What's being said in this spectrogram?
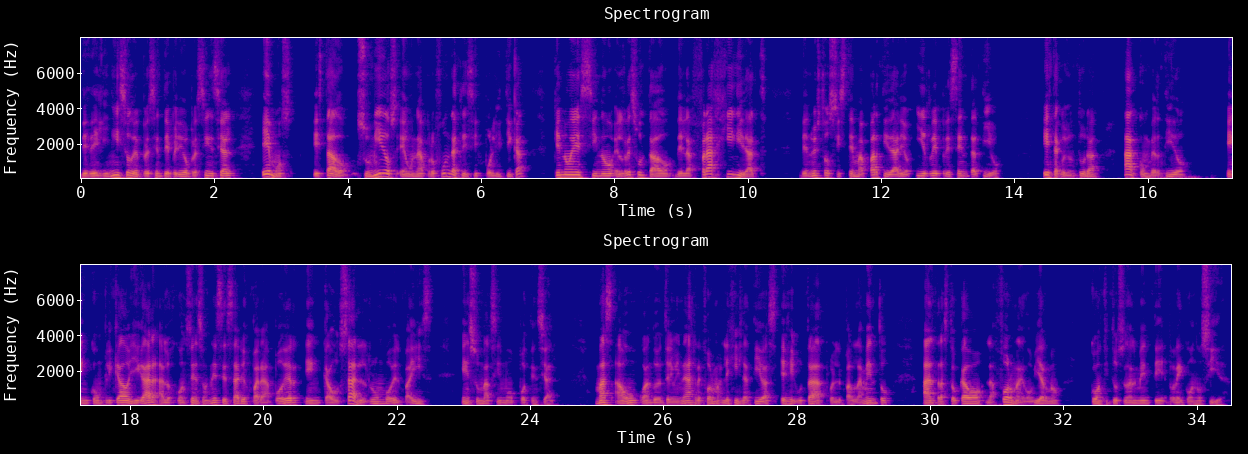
desde el inicio del presente periodo presidencial, hemos estado sumidos en una profunda crisis política que no es sino el resultado de la fragilidad de nuestro sistema partidario y representativo. Esta coyuntura ha convertido en complicado llegar a los consensos necesarios para poder encauzar el rumbo del país en su máximo potencial. Más aún cuando determinadas reformas legislativas ejecutadas por el Parlamento han trastocado la forma de gobierno constitucionalmente reconocida.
